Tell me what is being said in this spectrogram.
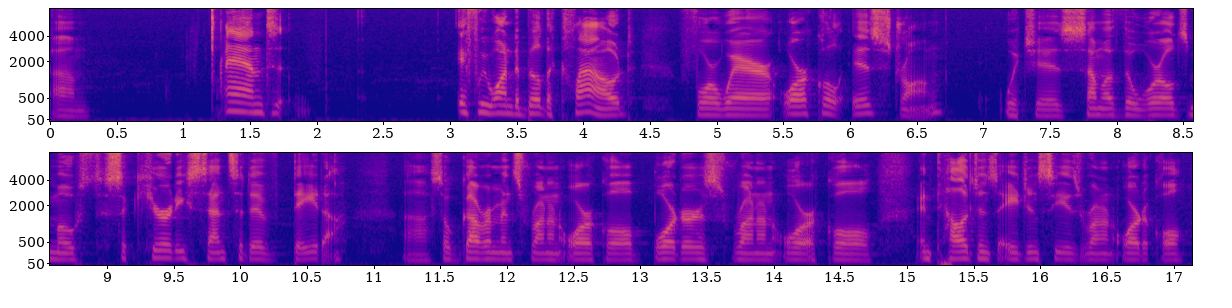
Um, and if we wanted to build a cloud for where Oracle is strong, which is some of the world's most security sensitive data. Uh, so governments run on Oracle, borders run on Oracle, intelligence agencies run on Oracle.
